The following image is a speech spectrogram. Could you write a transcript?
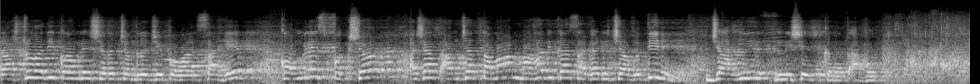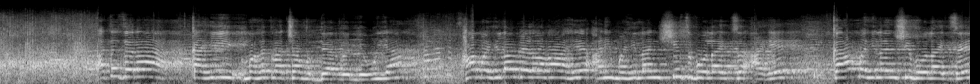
राष्ट्रवादी काँग्रेस शरदचंद्र शरदचंद्रजी पवार साहेब काँग्रेस पक्ष अशा आमच्या तमाम महाविकास आघाडीच्या वतीने जाहीर निषेध करत आहोत. आता जरा काही महत्त्वाच्या मुद्द्यांवर येऊया. हा महिला मेळावा आहे आणि महिलांशीच बोलायचं आहे. का महिलांशी बोलायचंय?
